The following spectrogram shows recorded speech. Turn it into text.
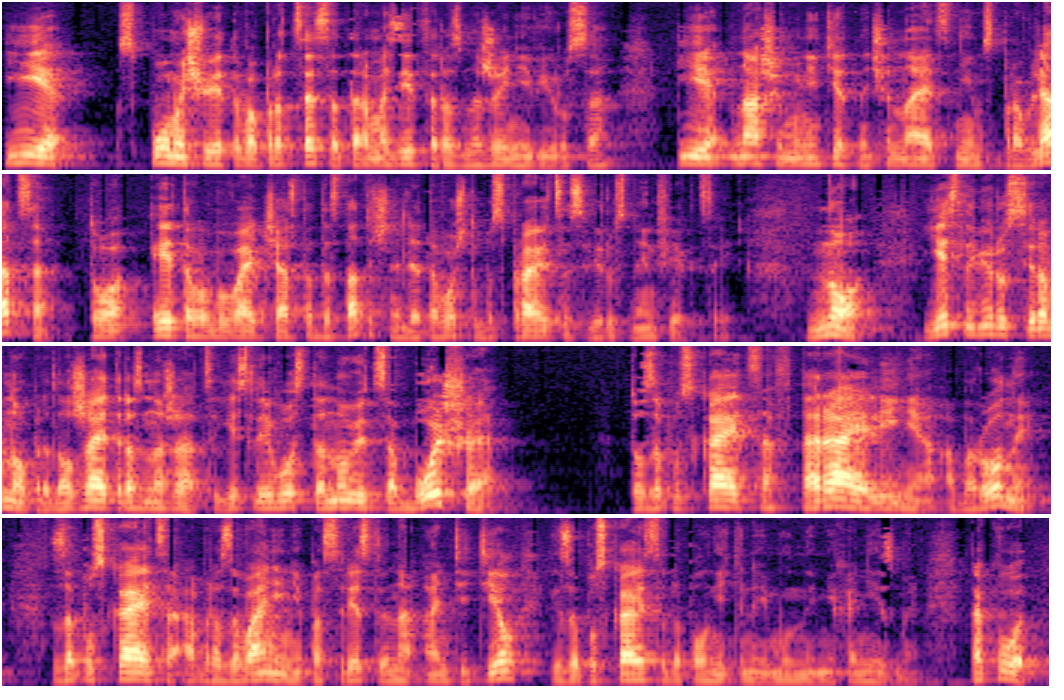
и с помощью этого процесса тормозится размножение вируса, и наш иммунитет начинает с ним справляться, то этого бывает часто достаточно для того, чтобы справиться с вирусной инфекцией. Но если вирус все равно продолжает размножаться, если его становится больше, то запускается вторая линия обороны, запускается образование непосредственно антител и запускаются дополнительные иммунные механизмы. Так вот,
